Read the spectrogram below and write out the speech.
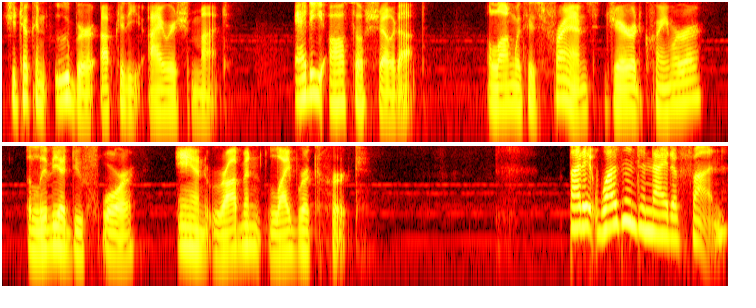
She took an Uber up to the Irish Mutt. Eddie also showed up, along with his friends Jared Kramerer, Olivia Dufour, and Robin Leibrook Hurt. But it wasn't a night of fun.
